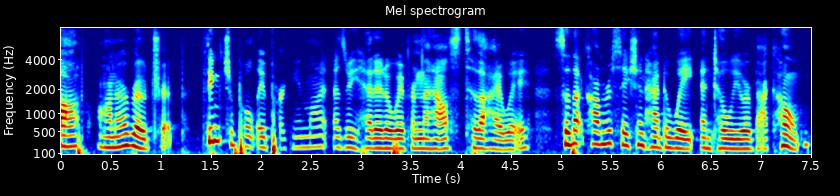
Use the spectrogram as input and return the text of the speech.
off on our road trip. Think Chipotle parking lot as we headed away from the house to the highway, so that conversation had to wait until we were back home.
